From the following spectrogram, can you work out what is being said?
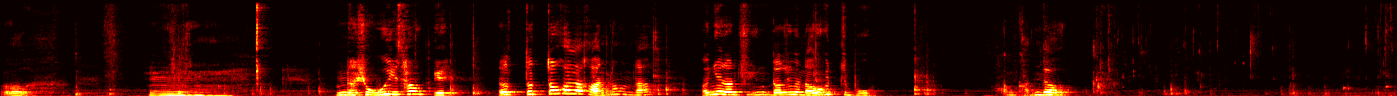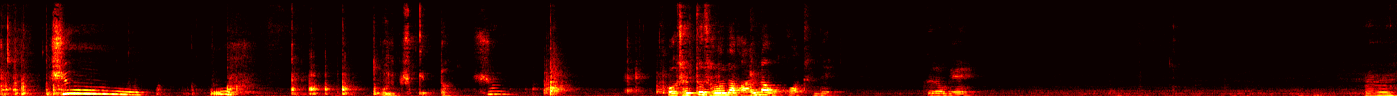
어. 음. 음, 다시 오일 사올게. 야, 또, 또 가다가 안 나온다. 아니야, 난 주, 나중에 나오겠지, 뭐. 그럼 간다. 슈. 오. 어, 죽겠다. 슈. 어, 쟤 또 저러다가 안 나올 것 같은데. 그러게. 음.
